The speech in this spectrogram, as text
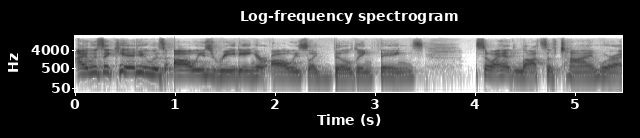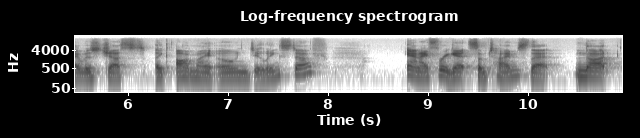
I was a kid who was always reading or always like building things. So I had lots of time where I was just like on my own doing stuff. And I forget sometimes that not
